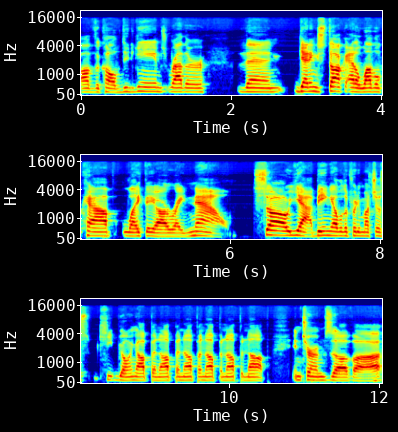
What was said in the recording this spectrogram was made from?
of the Call of Duty games rather than getting stuck at a level cap like they are right now. So yeah, being able to pretty much just keep going up and up and up and up and up and up in terms of uh,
